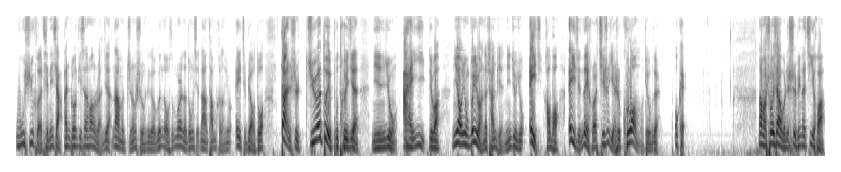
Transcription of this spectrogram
无许可的前提下安装第三方的软件，那么只能使用这个 Windows 默认的东西，那他们可能用 Edge 比较多，但是绝对不推荐您用 IE，对吧？您要用微软的产品，您就用 Edge，好不好？Edge 内核其实也是 Chrome，对不对？OK。那么说一下我这视频的计划，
